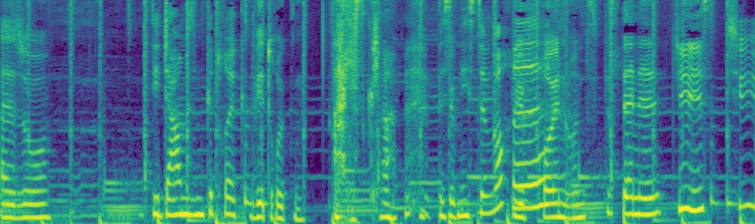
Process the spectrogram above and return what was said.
Also Die Daumen sind gedrückt. wir drücken. Alles klar. Bis nächste Woche. Wir freuen uns. Bis dann. Tschüss. Tschüss.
